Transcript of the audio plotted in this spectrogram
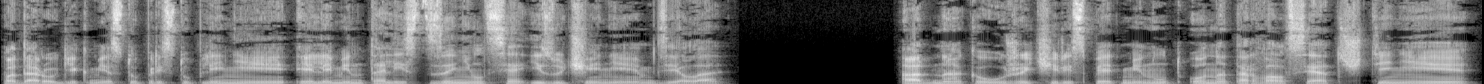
По дороге к месту преступления элементалист занялся изучением дела. Однако уже через пять минут он оторвался от чтения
